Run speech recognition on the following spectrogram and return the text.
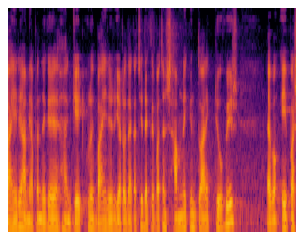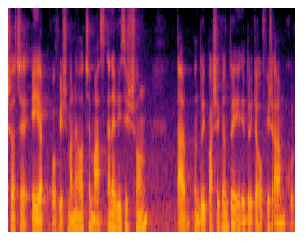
বাইরে আমি আপনাদেরকে গেটগুলো বাইরের ইয়াটা দেখাচ্ছি। দেখতে পাচ্ছেন সামনে কিন্তু আরেকটি অফিস এবং এই পাশে হচ্ছে এই একটা অফিস মানে হচ্ছে মাঝখানে রিসিপশন তার দুই পাশে কিন্তু এই দুইটা অফিস আরামকুর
